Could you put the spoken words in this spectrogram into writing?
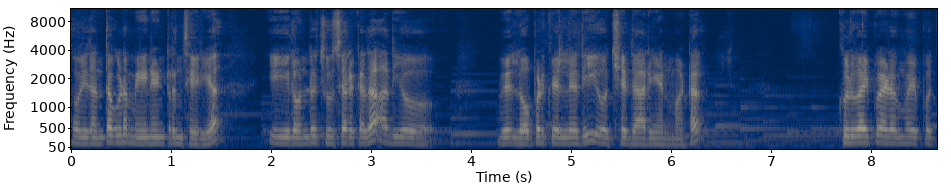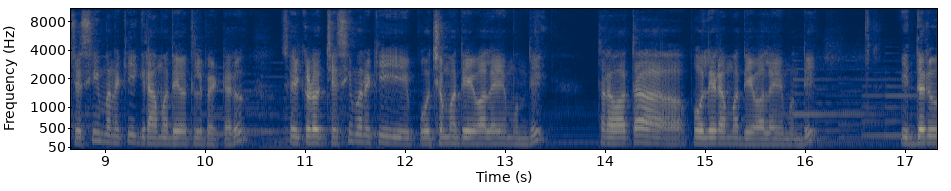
సో ఇదంతా కూడా మెయిన్ ఎంట్రన్స్ ఏరియా ఈ రెండు చూసారు కదా అది లోపలికి వెళ్ళేది వచ్చే దారి అనమాట కుడివైపు ఎడమ వైపు వచ్చేసి మనకి గ్రామ దేవతలు పెట్టారు. సో ఇక్కడ వచ్చేసి మనకి పోచమ్మ దేవాలయం ఉంది తర్వాత పోలేరమ్మ దేవాలయం ఉంది. ఇద్దరు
